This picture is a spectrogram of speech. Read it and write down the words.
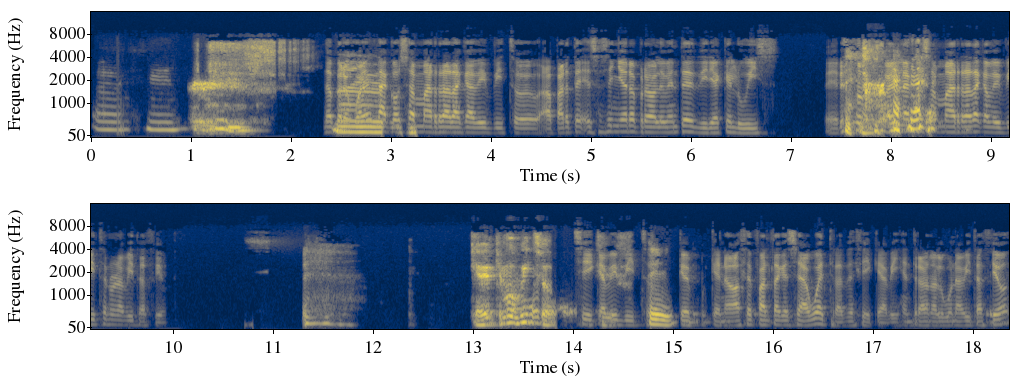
No, pero ¿cuál es la cosa más rara que habéis visto? Aparte, esa señora probablemente diría que Luis. Pero ¿cuál es la cosa más rara que habéis visto en una habitación? ¿Qué, qué hemos visto? Sí, que habéis visto. Sí. Que, que no hace falta que sea vuestra. Es decir, que habéis entrado en alguna habitación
